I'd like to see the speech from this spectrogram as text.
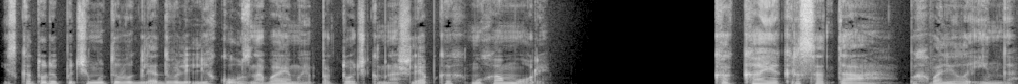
из которой почему-то выглядывали легко узнаваемые по точкам на шляпках мухоморы. «Какая красота!» — похвалила Инга.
